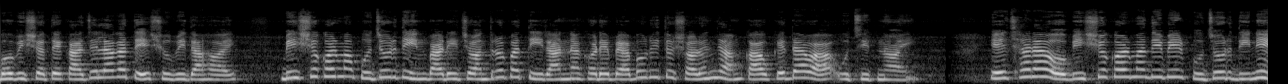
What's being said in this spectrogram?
ভবিষ্যতে কাজে লাগাতে সুবিধা হয়। বিশ্বকর্মা পুজোর দিন বাড়ির যন্ত্রপাতি রান্নাঘরে ব্যবহৃত সরঞ্জাম কাউকে দেওয়া উচিত নয়। এছাড়াও বিশ্বকর্মা দেবের পুজোর দিনে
